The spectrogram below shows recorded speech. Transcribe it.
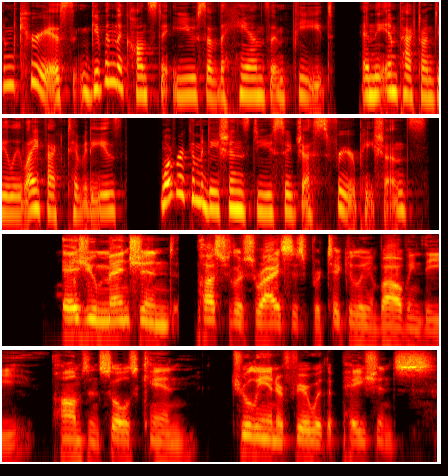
I'm curious, given the constant use of the hands and feet and the impact on daily life activities, what recommendations do you suggest for your patients? As you mentioned, pustular psoriasis, particularly involving the palms and soles, can truly interfere with the patient's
